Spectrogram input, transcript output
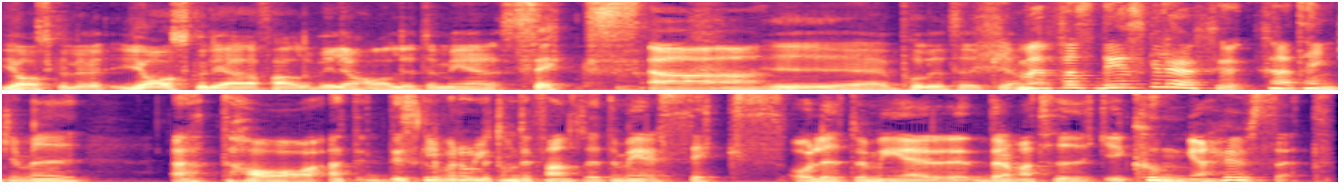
Jag skulle, jag skulle i alla fall vilja ha lite mer sex Ja, ja. i eh, politiken. Men fast det skulle jag kunna tänka mig att ha, att det skulle vara roligt om det fanns lite mer sex och lite mer dramatik i kungahuset.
